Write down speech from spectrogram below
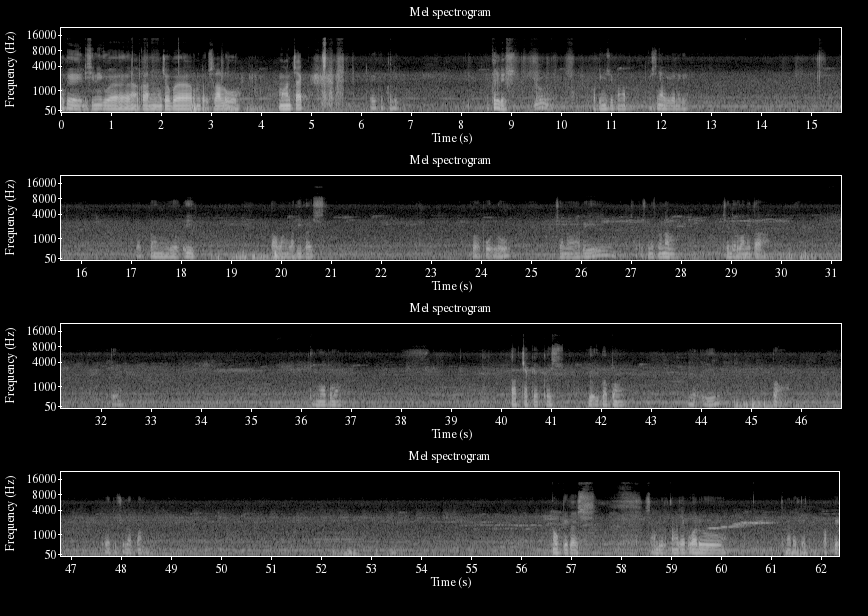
Oke, di sini gue akan mencoba untuk selalu mengecek. Eh, gagal. Gagal, Des. Codingnya sih banget. Sinyal gitu nih. Bang Yoi. Ulang lagi, guys. 20 Januari 1996 gender wanita oke itu mau apa mau? Kita cek ya guys. Yoi babang. Yoi babang. 278 Oke guys, sambil kita ngecek, waduh, ternyata sudah pakai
